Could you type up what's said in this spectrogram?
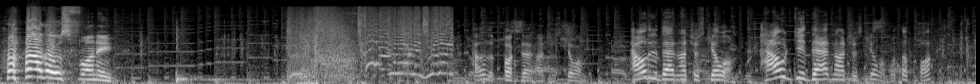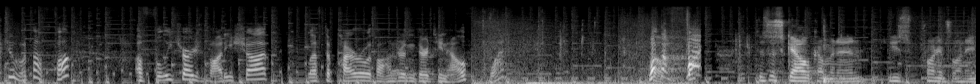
Haha, that was funny. How the fuck did that not just kill him? How did that not just kill him? How did that not just kill him? What the fuck? Dude, what the fuck? A fully charged body shot left a pyro with 113 health? What? What the fuck? There's a scout coming in. He's funny, funny.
